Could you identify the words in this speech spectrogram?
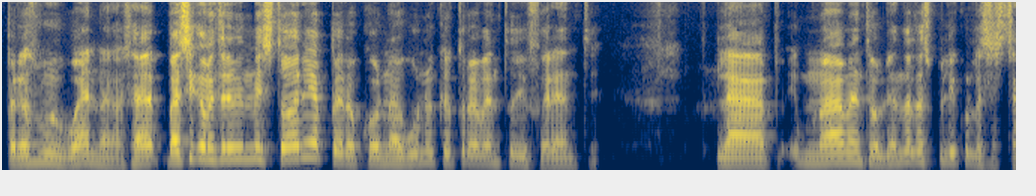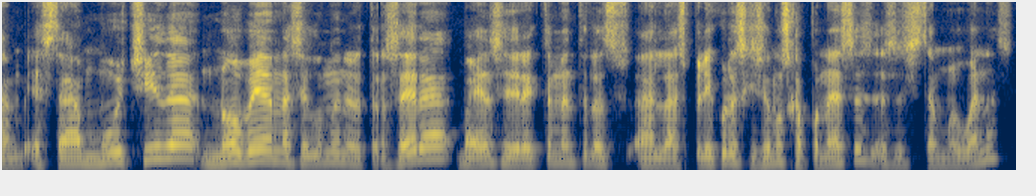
pero es muy buena. O sea, básicamente la misma historia, pero con alguno que otro evento diferente. La, nuevamente, volviendo a las películas, está, muy chida. No vean la segunda ni la tercera. Váyanse directamente las, a las películas que hicieron los japoneses. Esas están muy buenas.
